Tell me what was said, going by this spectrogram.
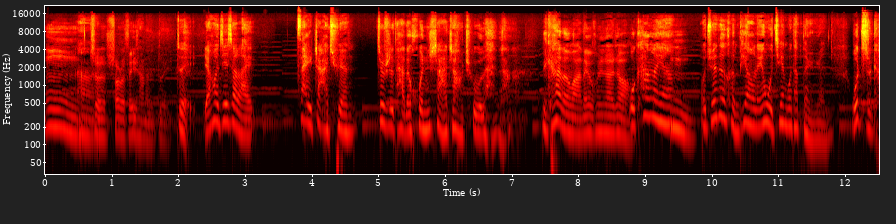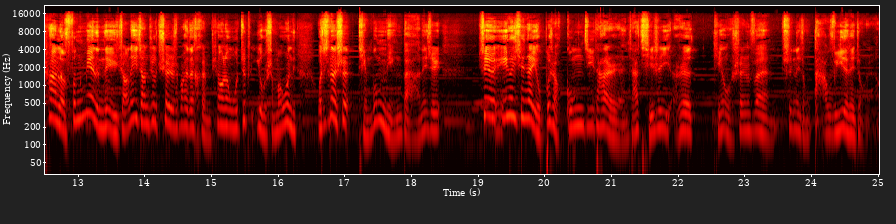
嗯，嗯这说的非常的对。对，然后接下来再炸圈，就是他的婚纱照出来了。你看了吗？那个婚纱照？我看了呀，嗯，我觉得很漂亮，因为我见过她本人。我只看了封面的那一张，那一张就确实是拍的很漂亮。我觉得有什么问题？我真的是挺不明白啊。那些，是因为现在有不少攻击他的人，他其实也是挺有身份，是那种大 V 的那种人哦。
